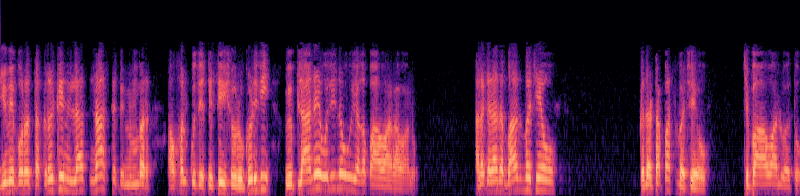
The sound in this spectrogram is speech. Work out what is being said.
جمعې پر تقریر کې نلاس ناشته په منبر او خلکو ته قصې شروع کړې دي وی پلانې ولې نه وي هغه په هوا روانو الکه دا د باز بچیو کدا ټپس بچیو چې په هوا لوتو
